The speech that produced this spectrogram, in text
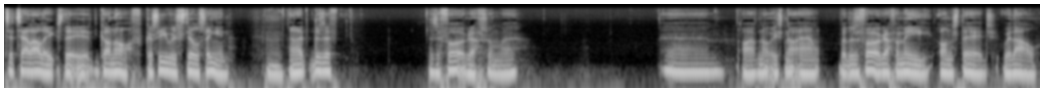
to tell Alex that it had gone off because he was still singing. Mm. And I, there's a there's a photograph somewhere. Um, oh, I've not. It's not out, but there's a photograph of me on stage with Al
